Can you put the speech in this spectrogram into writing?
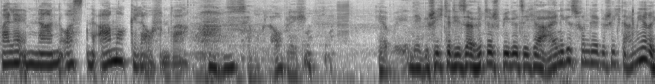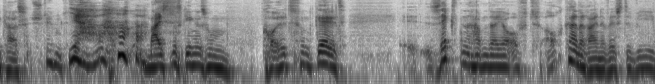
weil er im Nahen Osten Amok gelaufen war. Das ist ja unglaublich. Ja, in der Geschichte dieser Hütte spiegelt sich ja einiges von der Geschichte Amerikas. Stimmt. Ja, Meistens ging es um Gold und Geld. Äh, Sekten haben da ja oft auch keine reine Weste. Wie,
